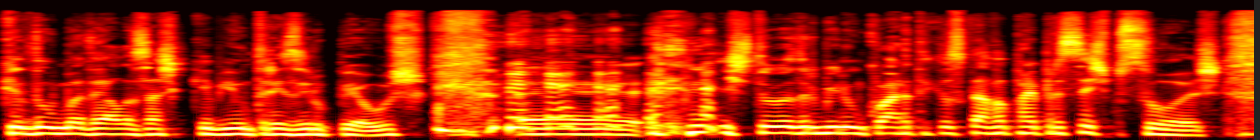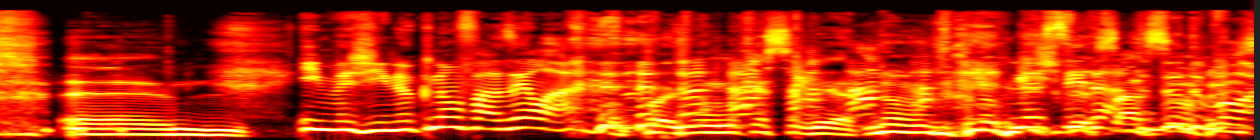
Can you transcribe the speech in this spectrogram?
cada uma delas acho que cabiam três europeus. uh, estou a dormir num quarto que estava para, para seis pessoas. Uh, Imagino que não fazem lá. Pois, não quer saber. Não, não quis pensar sobre isso.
